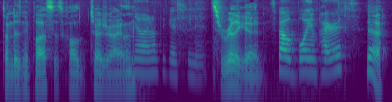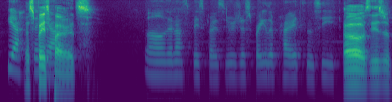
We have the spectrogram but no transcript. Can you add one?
It's on Disney Plus. It's called Treasure Island. No, I don't think I've seen it. It's really good. It's about a boy and pirates. Yeah, Yeah, and space yeah. pirates. Oh, they're not space pirates. They're just regular pirates in the sea. Oh, so these are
